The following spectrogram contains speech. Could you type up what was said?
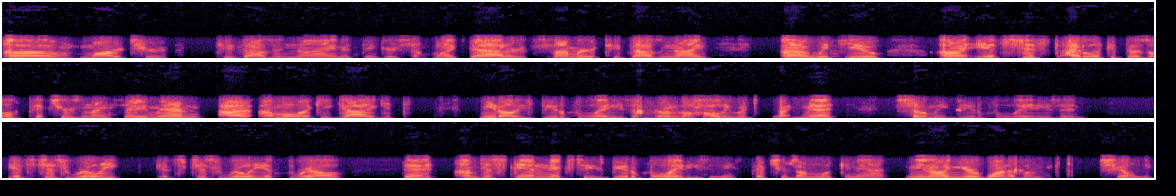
uh March or 2009, I think, or something like that, or summer 2009 uh, with you. Uh, it's just I look at those old pictures and I say, man, I, I'm a lucky guy. I get to meet all these beautiful ladies. I've gone to the Hollywood. I've met so many beautiful ladies, and it's just really, it's just really a thrill that I'm just standing next to these beautiful ladies in these pictures I'm looking at. You know, and you're one of them, Shelly.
